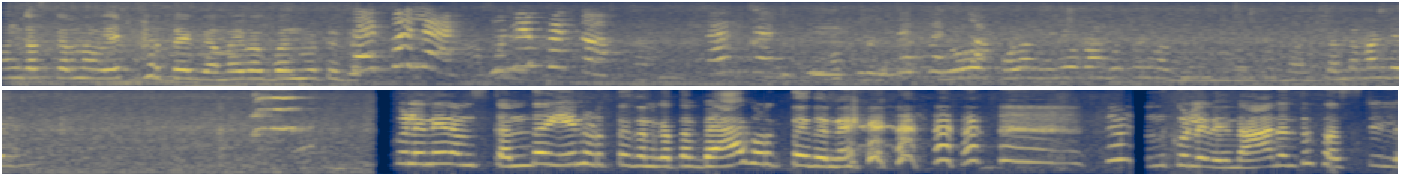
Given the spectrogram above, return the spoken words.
ಅಮ್ಮಂಗೋಸ್ಕರ ನಾವು ವೇಟ್ ಮಾಡ್ತಾ ಇದ್ವಿ ಅಮ್ಮ ಇವಾಗ ಬಂದ್ಬಿಟ್ಟಿದ್ವಿ. ಕೂಡಲೇ ನಮ್ಮ ಸ್ಕಂದ ಏನು ಹುಡುಕ್ತಾ ಇದ್ದಾನೆ ಗೊತ್ತಾ? ಬ್ಯಾಗ್ ಹುಡುಕ್ತಾ ಇದ್ದಾನೆ. ಅಂದ್ಕೊಳ್ಳೇನೆ ನಾನಂತೂ ಫಸ್ಟ್ ಇಲ್ಲ.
